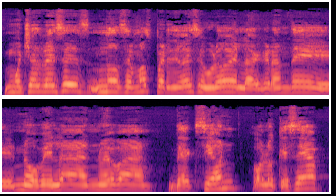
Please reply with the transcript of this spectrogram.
muchas veces nos hemos perdido de seguro de la grande novela nueva de acción o lo que sea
